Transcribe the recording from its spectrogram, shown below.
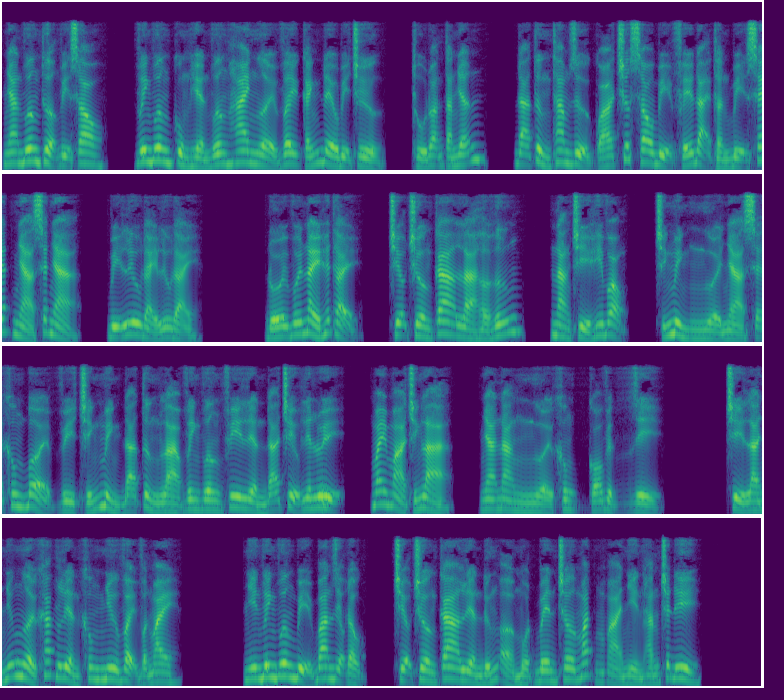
Nhàn Vương thượng vị sau, Vinh Vương cùng Hiền Vương hai người vây cánh đều bị trừ, thủ đoạn tàn nhẫn, đã từng tham dự quá trước sau bị phế đại thần bị xét nhà xét nhà, bị lưu đày lưu đày. Đối với này hết thảy, triệu trường ca là hờ hững, nàng chỉ hy vọng, chính mình người nhà sẽ không bởi vì chính mình đã từng là vinh vương phi liền đã chịu liên lụy, may mà chính là, nhà nàng người không có việc gì. Chỉ là những người khác liền không như vậy vẫn may. Nhìn vinh vương bị ban rượu độc, triệu trường ca liền đứng ở một bên trơ mắt mà nhìn hắn chết đi.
